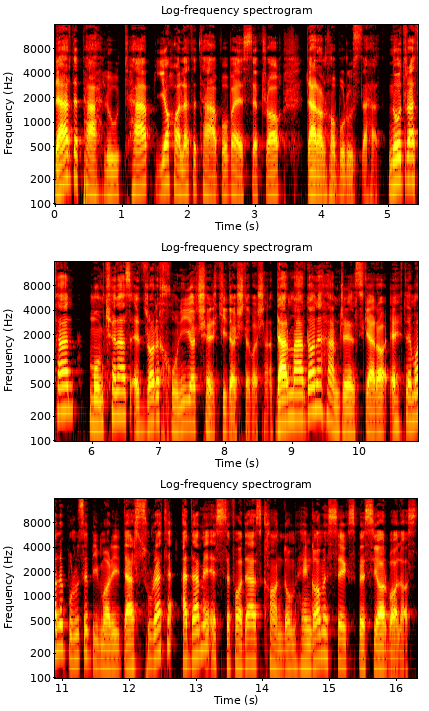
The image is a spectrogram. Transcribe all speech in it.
درد پهلو، تب یا حالت تهوع و استفراغ در آنها بروز دهد. ندرتا ممکن است ادرار خونی یا چرکی داشته باشند. در مردان همجنسگرا احتمال بروز بیماری در صورت عدم استفاده از کاندوم هنگام سکس بسیار بالاست.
